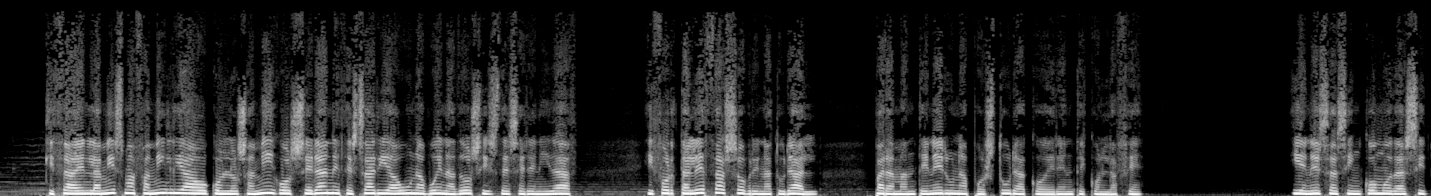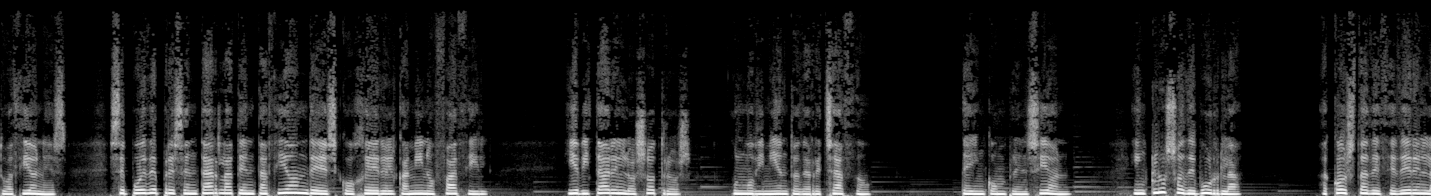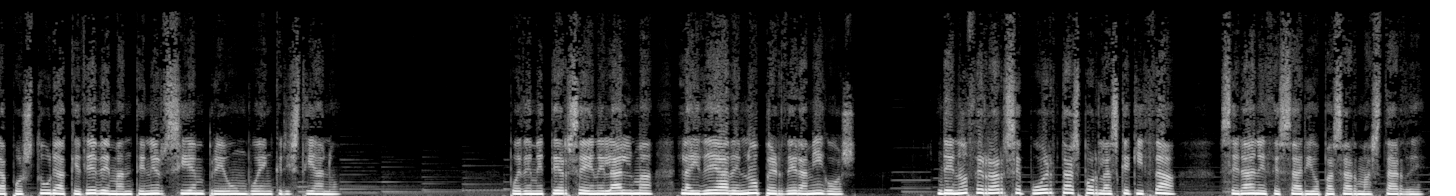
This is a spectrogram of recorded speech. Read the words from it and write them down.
quizá en la misma familia o con los amigos será necesaria una buena dosis de serenidad y fortaleza sobrenatural para mantener una postura coherente con la fe. Y en esas incómodas situaciones se puede presentar la tentación de escoger el camino fácil y evitar en los otros un movimiento de rechazo, de incomprensión, incluso de burla, a costa de ceder en la postura que debe mantener siempre un buen cristiano puede meterse en el alma la idea de no perder amigos, de no cerrarse puertas por las que quizá será necesario pasar más tarde.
